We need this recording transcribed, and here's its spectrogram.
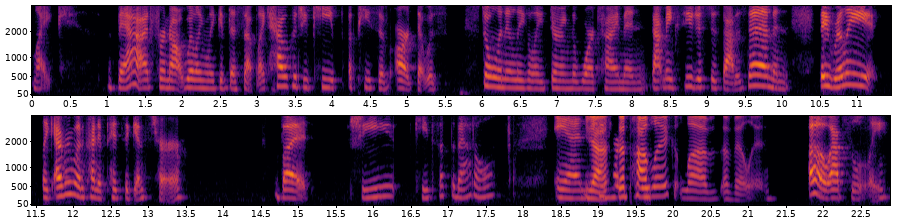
like bad for not willingly give this up. Like, how could you keep a piece of art that was stolen illegally during the wartime and that makes you just as bad as them? And they really, like, everyone kind of pits against her, but she keeps up the battle. And yeah, the public to... loves a villain. Oh, absolutely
